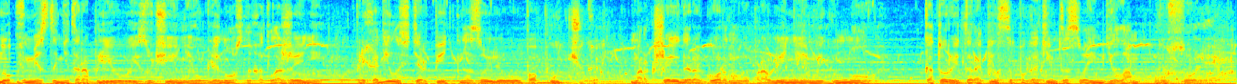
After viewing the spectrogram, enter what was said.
но вместо неторопливого изучения угленосных отложений приходилось терпеть назойливого попутчика, маркшейдера горного управления Мигунова, который торопился по каким-то своим делам в Усолье.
